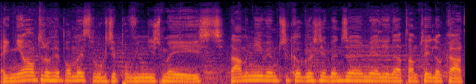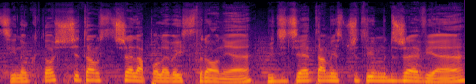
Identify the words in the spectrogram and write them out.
Ej, nie mam trochę pomysłu, gdzie powinniśmy iść. Tam nie wiem, czy kogoś nie będziemy mieli na tamtej lokacji. No ktoś się tam strzela po lewej stronie. Widzicie? Tam jest przy tym drzewie.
